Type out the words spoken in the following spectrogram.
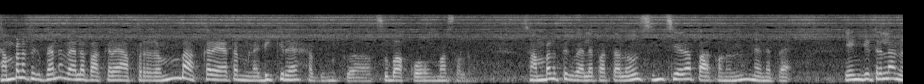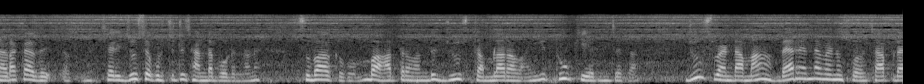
சம்பளத்துக்கு தானே வேலை பார்க்குற? அப்புறம் ரொம்ப அக்கறையாட்டம் நடிக்கிற? அப்படின்னு சுபா கோபமாக சொல்கிறேன் சம்பளத்துக்கு வேலை பார்த்தாலும் சின்சியராக பார்க்கணுன்னு நினைப்பேன். என்கிட்டலாம் நடக்காது. சரி ஜூஸை குடிச்சிட்டு சண்டை போடுன்னு சுபாவுக்கு ரொம்ப ஆத்திரம் வந்து ஜூஸ் டம்ளரை வாங்கி தூக்கி எறிஞ்சிடுறான். ஜூஸ் வேண்டாமா? வேறு என்ன வேணும் சொ சாப்பிட?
